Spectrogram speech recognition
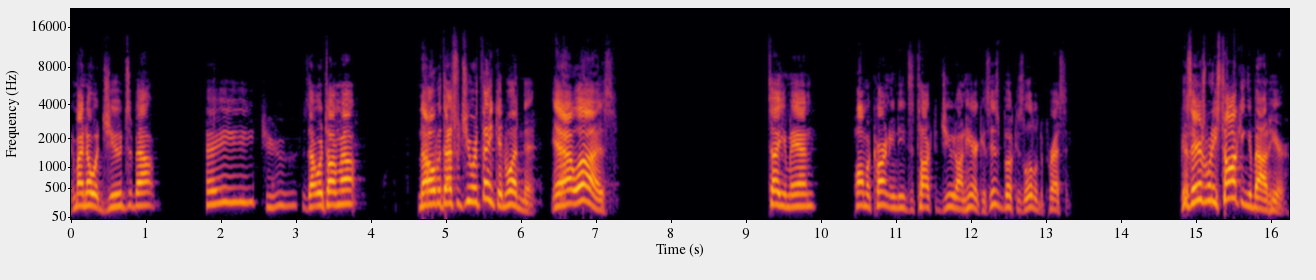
Anybody know what Jude's about? Hey, Jude. Is that what we're talking about? No, but that's what you were thinking, wasn't it? Yeah, it was. tell you, man, Paul McCartney needs to talk to Jude on here because his book is a little depressing. Because here's what he's talking about here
